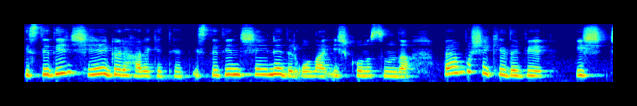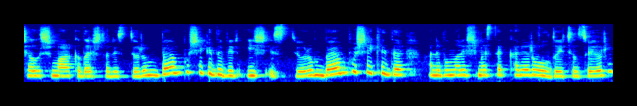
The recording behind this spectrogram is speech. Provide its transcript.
istediğin şeye göre hareket et. İstediğin şey nedir olay iş konusunda? Ben bu şekilde bir iş çalışma arkadaşları istiyorum. Ben bu şekilde bir iş istiyorum. Ben bu şekilde hani bunlar iş meslek kariyer olduğu için söylüyorum.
